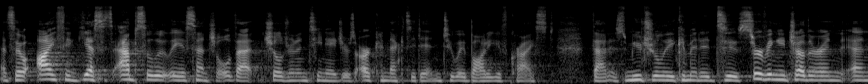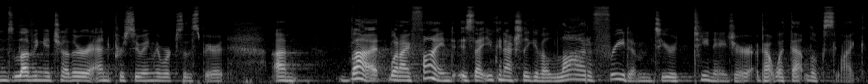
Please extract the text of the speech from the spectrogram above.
and so i think yes it's absolutely essential that children and teenagers are connected into a body of christ that is mutually committed to serving each other and, and loving each other and pursuing the works of the spirit um, but what I find is that you can actually give a lot of freedom to your teenager about what that looks like.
